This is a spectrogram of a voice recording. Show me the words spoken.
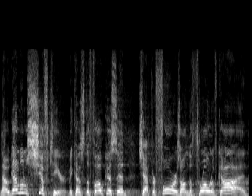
Now, we've got a little shift here because the focus in chapter 4 is on the throne of God.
